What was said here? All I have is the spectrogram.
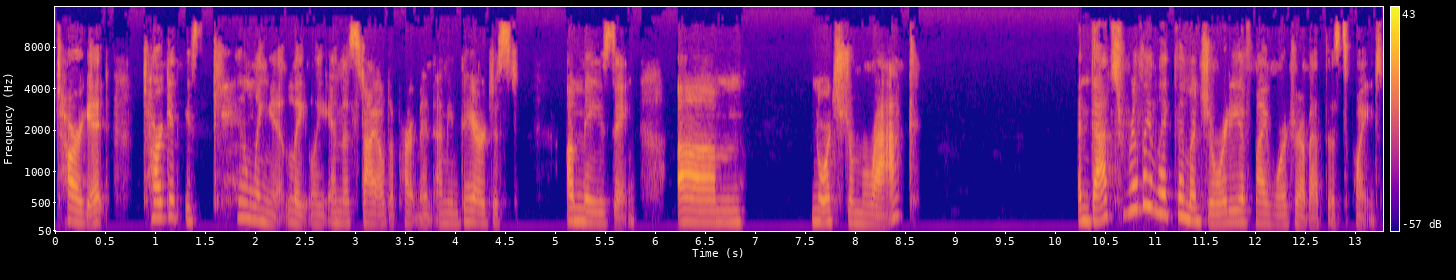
Target. Target is killing it lately in the style department. I mean, they are just amazing. Um, Nordstrom Rack. And that's really like the majority of my wardrobe at this point.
